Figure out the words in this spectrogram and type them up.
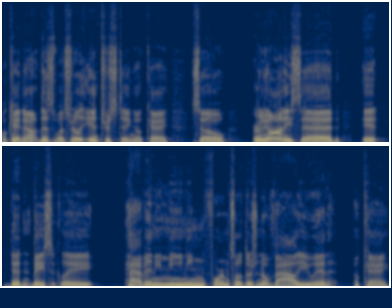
Okay, now this is what's really interesting. Okay, so early on he said it didn't basically have any meaning for him, so there's no value in it. Okay,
